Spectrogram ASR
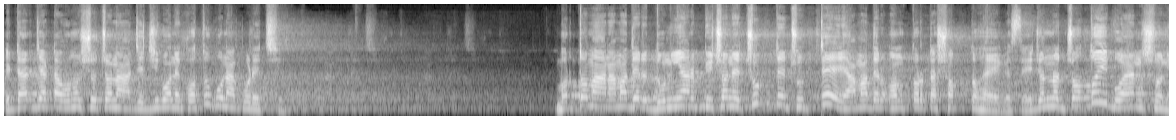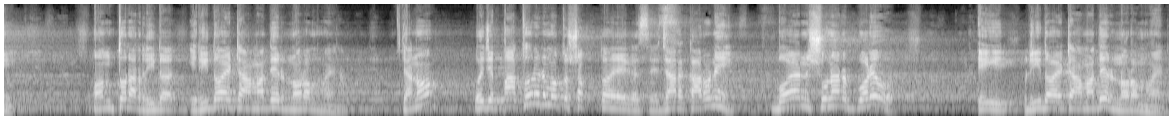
এটার যে একটা অনুশোচনা যে জীবনে কত গুণা করেছে। বর্তমান আমাদের দুনিয়ার পিছনে ছুটতে ছুটতে আমাদের অন্তরটা শক্ত হয়ে গেছে। এই জন্য যতই বয়ান শুনি অন্তর আর হৃদয় হৃদয়টা আমাদের নরম হয় না। কেন? ওই যে পাথরের মতো শক্ত হয়ে গেছে, যার কারণে বয়ান শোনার পরেও এই হৃদয়টা আমাদের নরম হয় না।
